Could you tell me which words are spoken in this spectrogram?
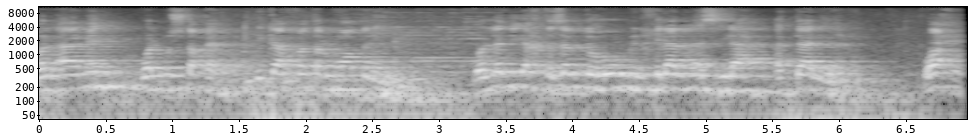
والآمن والمستقر لكافة المواطنين والذي اختزلته من خلال الأسئلة التالية واحد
